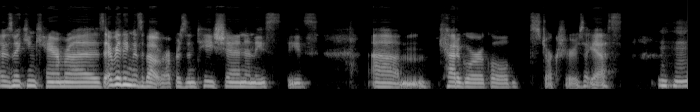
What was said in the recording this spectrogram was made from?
I was making cameras. Everything was about representation and these these um, categorical structures, I guess. Mm-hmm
